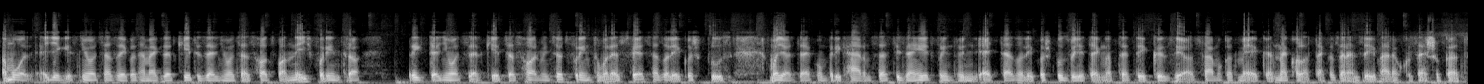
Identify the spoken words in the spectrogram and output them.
a MOL 1,8%-ot emelkedett 2864 forintra, Richter 8235 forinton van, ez fél százalékos plusz, Magyar Telekom pedig 317 forint, hogy 1 százalékos plusz, vagy tegnap tették közzé a számokat, melyek meghaladták az ellenzői várakozásokat.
